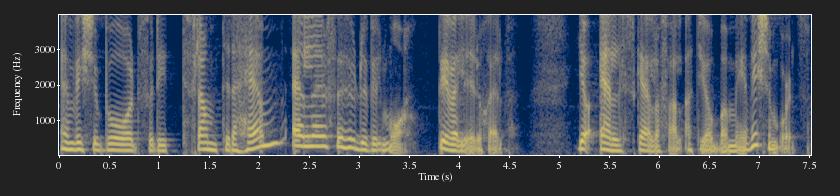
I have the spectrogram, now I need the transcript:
en vision board för ditt framtida hem eller för hur du vill må. Det väljer du själv. Jag älskar i alla fall att jobba med vision boards.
